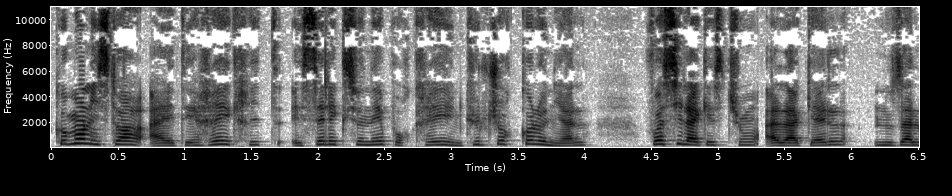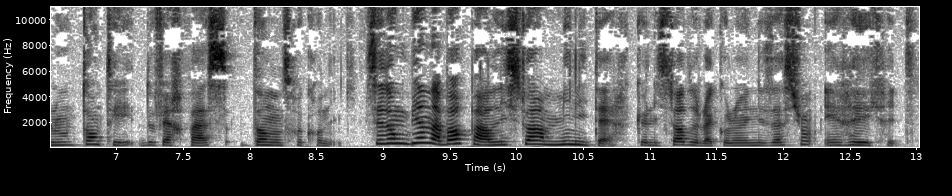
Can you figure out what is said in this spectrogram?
Comment l'histoire a été réécrite et sélectionnée pour créer une culture coloniale Voici la question à laquelle nous allons tenter de faire face dans notre chronique. C'est donc bien d'abord par l'histoire militaire que l'histoire de la colonisation est réécrite.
